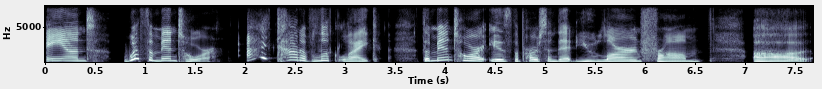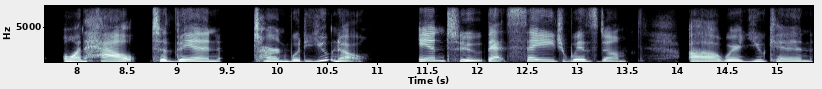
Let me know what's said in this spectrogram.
And with the mentor, kind of look like the mentor is the person that you learn from uh, on how to then turn what you know into that sage wisdom uh, where you can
